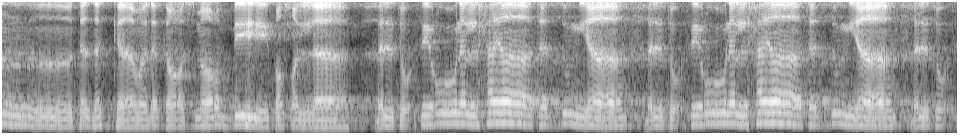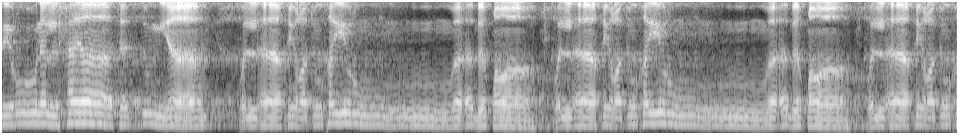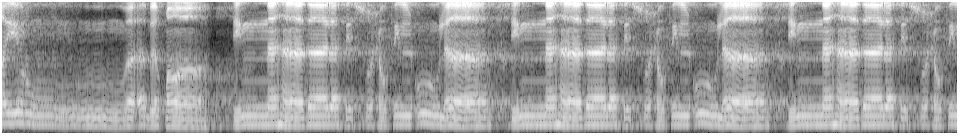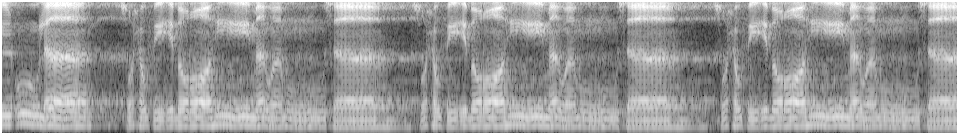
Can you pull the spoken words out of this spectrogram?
تزكى وذكر اسم ربه فصلى. بل تؤثرون الحياة الدنيا بل تؤثرون الحياة الدنيا بل تؤثرون الحياة الدنيا. والآخرة خير وأبقى والآخرة خير وأبقى والآخرة خير وأبقى. إن هذا لفي الصحف الأولى. إن هذا لفي الصحف الأولى. إن هذا لفي الصحف الأولى. صحف إبراهيم وموسى. صحف إبراهيم وموسى. صحف إبراهيم وموسى.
